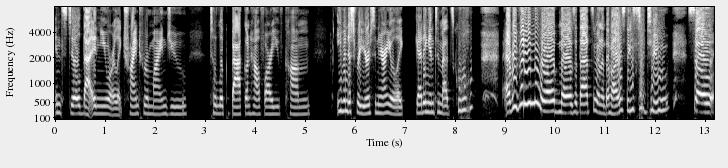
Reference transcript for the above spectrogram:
instilled that in you or like trying to remind you to look back on how far you've come. Even just for your scenario, like getting into med school. Everybody in the world knows that that's one of the hardest things to do. So,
